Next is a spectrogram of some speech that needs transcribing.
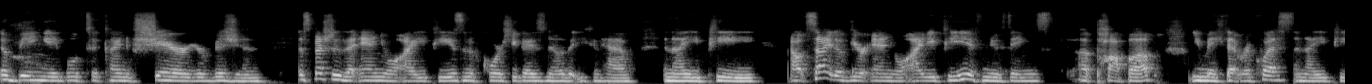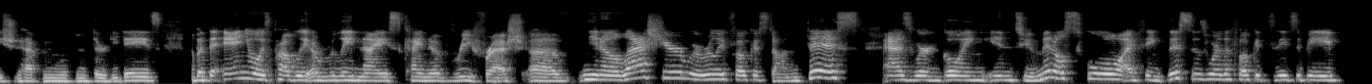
of being able to kind of share your vision, especially the annual IEPs. And of course, you guys know that you can have an IEP outside of your annual IEP if new things uh, pop up. You make that request, an IEP should happen within 30 days. But the annual is probably a really nice kind of refresh of, you know, last year we are really focused on this as we're going into middle school, I think this is where the focus needs to be.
